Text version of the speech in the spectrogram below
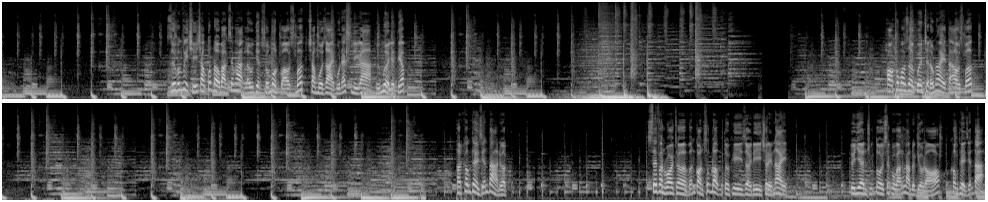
Giữ vững vị trí trong top đầu bảng xếp hạng là ưu tiên số 1 của Augsburg trong mùa giải Bundesliga thứ 10 liên tiếp. Họ không bao giờ quên trận đấu này tại Augsburg. Thật không thể diễn tả được. Stephen Reuter vẫn còn xúc động từ khi rời đi cho đến nay. Tuy nhiên chúng tôi sẽ cố gắng làm được điều đó, không thể diễn tả.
